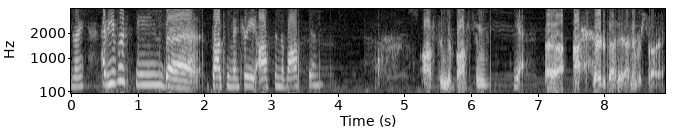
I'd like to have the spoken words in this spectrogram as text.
Right? Have you ever seen the documentary Austin to Boston? Austin to Boston. Yes. Uh, I heard about it. I never saw it.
